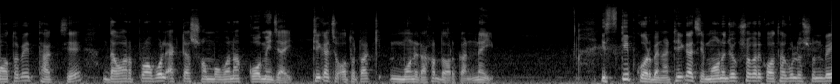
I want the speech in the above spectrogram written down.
মতভেদ থাকছে, দেওয়ার প্রবল একটা সম্ভাবনা কমে যায়। ঠিক আছে? অতটা মনে রাখার দরকার নেই। স্কিপ করবে না, ঠিক আছে? মনোযোগ সহকারে কথাগুলো শুনবে।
